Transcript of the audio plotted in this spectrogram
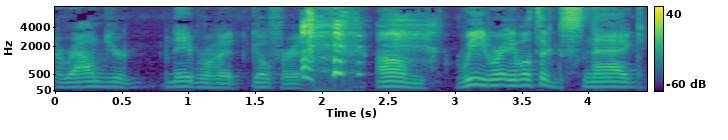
around your neighborhood, go for it. um, we were able to snag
